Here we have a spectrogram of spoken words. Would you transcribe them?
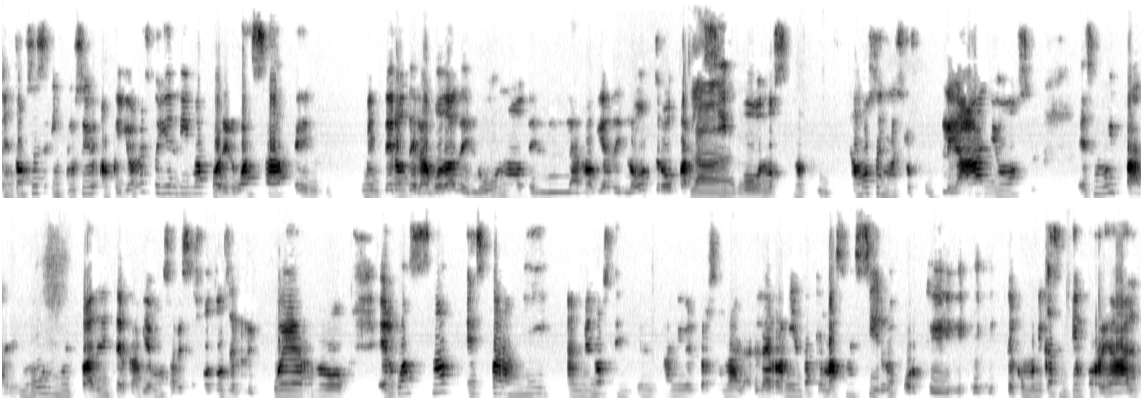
entonces, inclusive, aunque yo no estoy en Lima, por el WhatsApp me entero de la boda del uno, de la novia del otro, participo, nos, nos en nuestros cumpleaños, es muy padre, muy, muy padre. Intercambiamos a veces fotos del recuerdo. El WhatsApp es para mí, al menos a nivel personal, la herramienta que más me sirve porque eh, eh, te comunicas en tiempo real.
